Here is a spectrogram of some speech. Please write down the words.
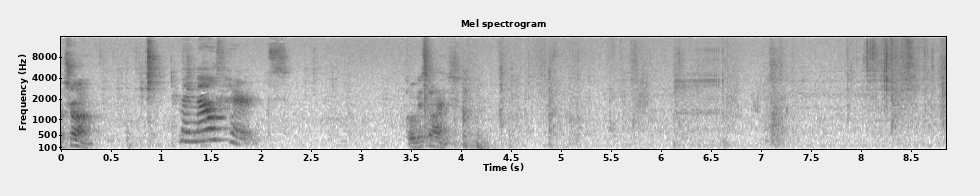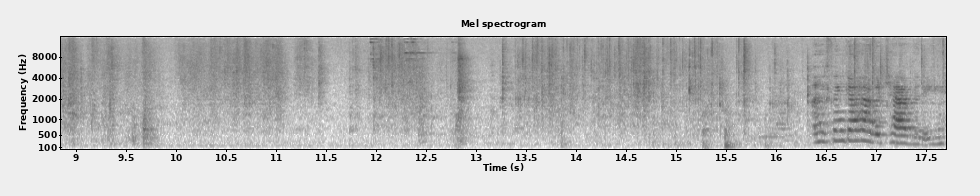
What's wrong? My mouth hurts. Go get some ice. I think I have a cavity.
